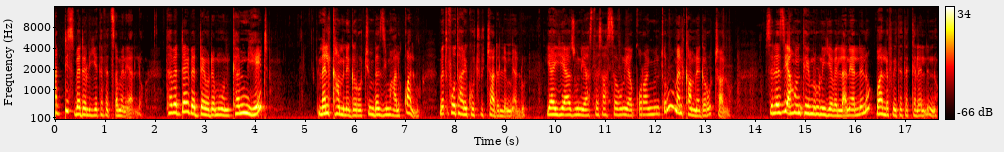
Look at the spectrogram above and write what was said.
አዲስ በደል እየተፈጸመ ነው ያለው። ተበዳይ በዳይ ወደ መሆን ከሚሄድ መልካም ነገሮችን በዚህ መሀል እኮ አሉ። መጥፎ ታሪኮች ብቻ አይደለም ያሉን፣ ያያያዙን፣ ያስተሳሰሩን፣ ያቆራኙን ጥሩ መልካም ነገሮች አሉ። ስለዚህ አሁን ቴምሩን እየበላን ያለ ነው፣ ባለፈው የተተከለልን ነው።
